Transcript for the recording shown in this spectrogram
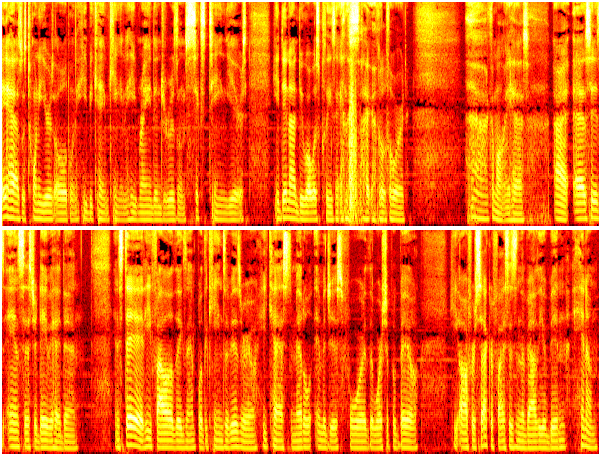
Ahaz was twenty years old when he became king, and he reigned in Jerusalem sixteen years. He did not do what was pleasing in the sight of the Lord. Come on, Ahaz. All right, as his ancestor David had done. Instead, he followed the example of the kings of Israel. He cast metal images for the worship of Baal. He offered sacrifices in the valley of Ben Hinnom,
